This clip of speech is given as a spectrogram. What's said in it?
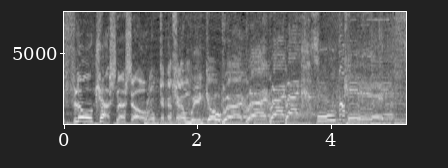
Die Flo Kerschner Show. Can we go back, back, back? Back to the kids.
